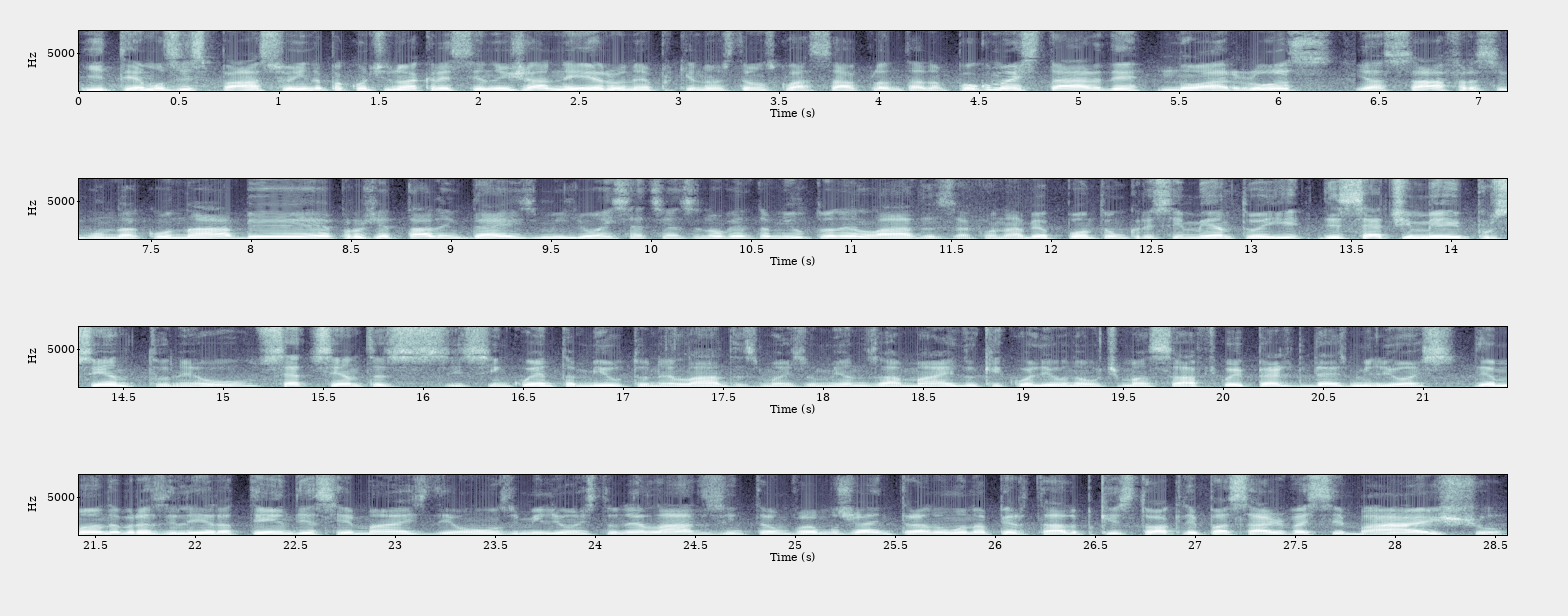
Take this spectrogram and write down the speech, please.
E temos espaço ainda para continuar crescendo em janeiro, né? Porque nós estamos com a safra plantada um pouco mais tarde no arroz. E a safra, segundo a Conab, é projetada em 10 milhões 790 mil toneladas. A Conab aponta um crescimento aí de 7,5 0,5%, né, ou 750 mil toneladas, mais ou menos, a mais do que colheu na última safra, ficou perto de 10 milhões. Demanda brasileira tende a ser mais de 11 milhões de toneladas, então vamos já entrar num ano apertado, porque estoque de passagem vai ser baixo.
